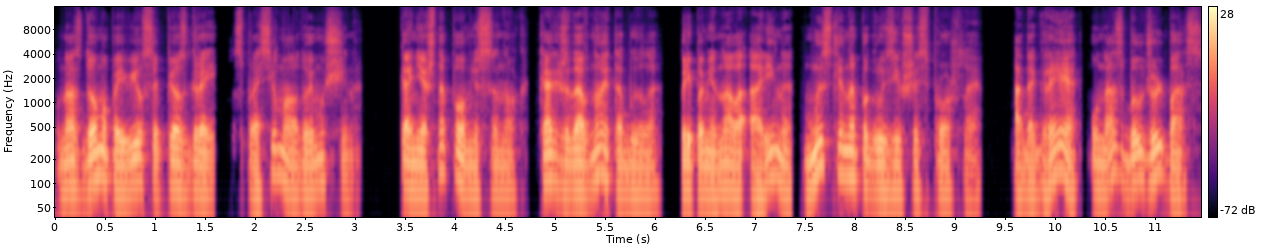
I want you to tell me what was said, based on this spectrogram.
у нас дома появился пес Грей?» – спросил молодой мужчина. «Конечно помню, сынок. Как же давно это было?» – припоминала Арина, мысленно погрузившись в прошлое. «А до Грея у нас был Джульбарс.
